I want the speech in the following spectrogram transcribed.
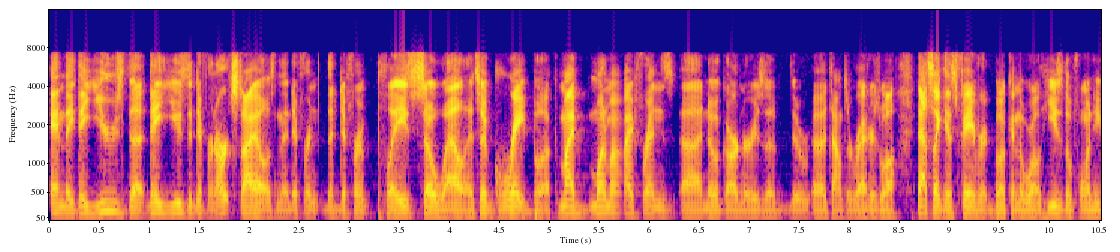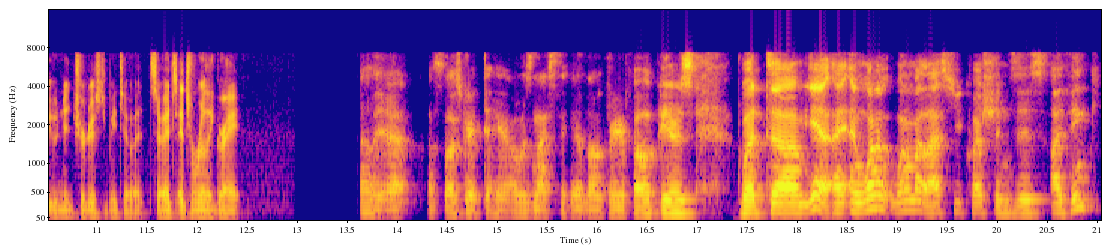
and they they use the they use the different art styles and the different the different plays so well. It's a great book. My one of my friends, uh, Noah Gardner, is a, a talented writer as well. That's like his favorite book in the world. He's the one who introduced me to it, so it's it's really great. Oh yeah, that's that's great to hear. It was nice to hear those for your fellow peers. But um, yeah, and one of one of my last few questions is, I think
